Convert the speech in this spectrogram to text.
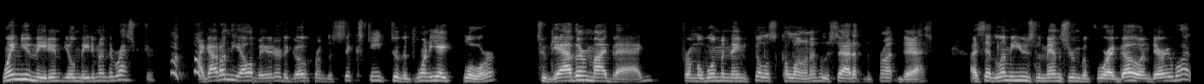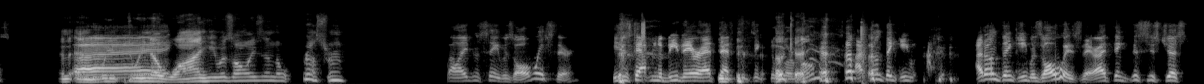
When you meet him, you'll meet him in the restroom. I got on the elevator to go from the 16th to the 28th floor to gather my bag from a woman named Phyllis Colonna, who sat at the front desk. I said, let me use the men's room before I go. And there he was. And, and uh, do, we, do we know why he was always in the restroom? Well, I didn't say he was always there. He just happened to be there at that particular okay. moment. I don't think he I don't think he was always there. I think this is just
